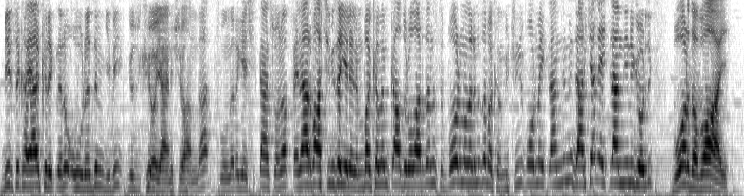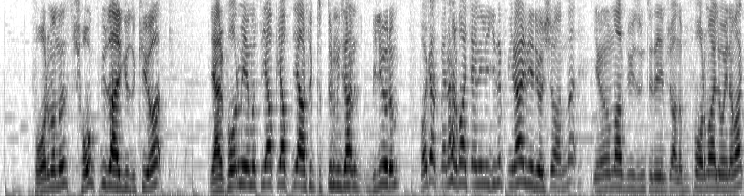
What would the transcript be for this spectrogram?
Bir tık hayal kırıklığına uğradım gibi gözüküyor yani şu anda. Bunları geçtikten sonra Fenerbahçe'mize gelelim. Bakalım kadrolarda nasıl formalarımıza bakalım. Üçüncü forma eklendi mi derken eklendiğini gördük. Bu arada vay. Formamız çok güzel gözüküyor. Yani forma yaması yap yap diye artık tutturmayacağınız biliyorum. Fakat Fenerbahçe hani ligde final veriyor şu anda. İnanılmaz bir üzüntüdeyim şu anda. Bu formayla oynamak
